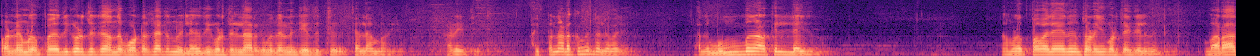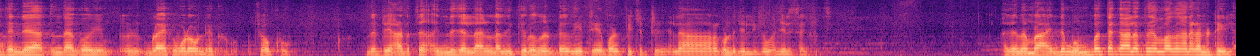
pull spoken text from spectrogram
പണ്ട് നമ്മൾ ഇപ്പോൾ എഴുതി കൊടുത്തിട്ട് അന്ന് ഫോട്ടോസ്റ്റാറ്റൊന്നും ഇല്ല. എഴുതി കൊടുത്തിട്ട് എല്ലാവർക്കും വിതരണം ചെയ്തിട്ട് ചെല്ലാൻ പറയും. അവിടെ എത്തിയിട്ട് ഇപ്പം നടക്കുന്നുണ്ടല്ലോ പല അത് മുമ്പ് നടക്കില്ലായിരുന്നു നമ്മളിപ്പോൾ വലയതും തുടങ്ങി കൊടുത്തേ ചെല്ലുന്നുണ്ട്. വറാത്തിന്റെ എന്താക്കും ഈ ബ്ലാക്ക് ബോർഡ് കൊണ്ടേക്കും ചോക്കും. എന്നിട്ട് അടുത്ത് ഇന്ന് ചെല്ലാനുള്ള ദിക്കറ് എഴുതിയിട്ട് പഠിപ്പിച്ചിട്ട് എല്ലാവരും കൊണ്ട് ചെല്ലിക്കും മജലിസാക്കി. അത് നമ്മൾ അതിന്റെ മുമ്പത്തെ കാലത്ത് നമ്മൾ അതങ്ങനെ കണ്ടിട്ടില്ല.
